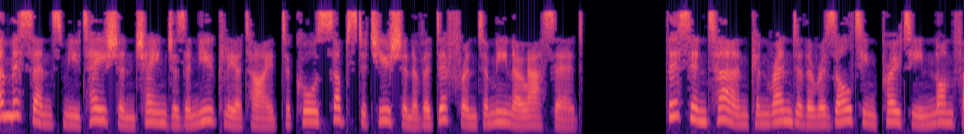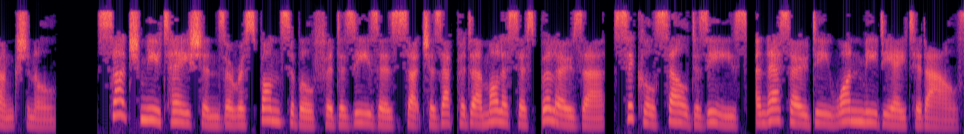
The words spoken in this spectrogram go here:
A missense mutation changes a nucleotide to cause substitution of a different amino acid. This in turn can render the resulting protein nonfunctional. Such mutations are responsible for diseases such as epidermolysis bullosa, sickle cell disease, and SOD1-mediated ALS.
